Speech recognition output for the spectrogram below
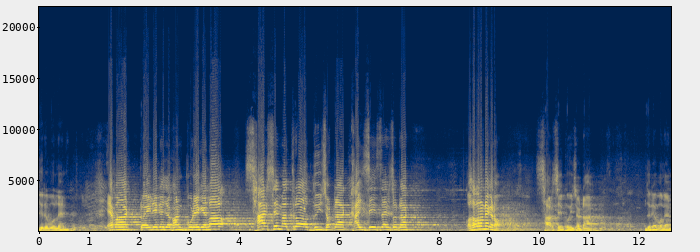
যেটা বললেন এবার টয়লেটে যখন পড়ে গেল, সারছে মাত্র দুইশো টাকা, খাইছে চারশো টাকা। কথা বলেন না কেন? সারছে কয়শো টাকা? ধরে বলেন,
